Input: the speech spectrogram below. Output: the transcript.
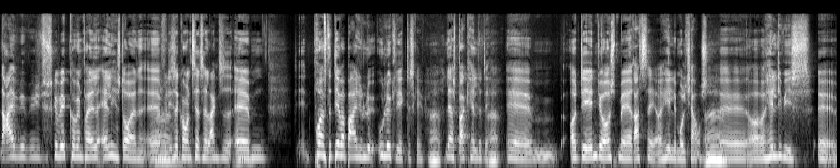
nej, vi, vi skal vi ikke komme ind på alle, alle historierne, øh, fordi så kommer det til at tage lang tid. Øhm, prøv efter, det var bare et uly- ulykkeligt ægteskab. Ja. Lad os bare kalde det det. Ja. Øhm, og det endte jo også med retssag og hele Molchaus. Ja. Øh, og heldigvis øh,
